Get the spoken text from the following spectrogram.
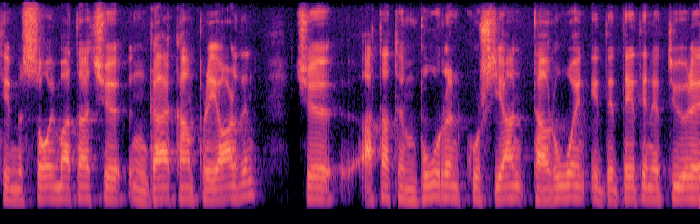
t'i mësojmë ata që nga e kanë prejardhjen, që ata të mburren kush janë, ta ruajnë identitetin e tyre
